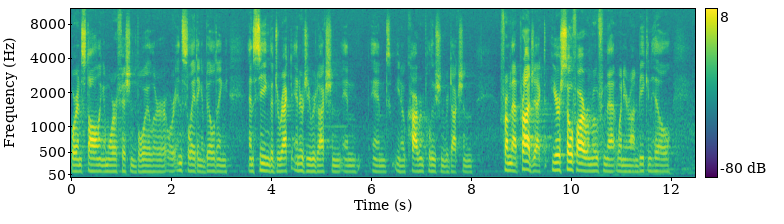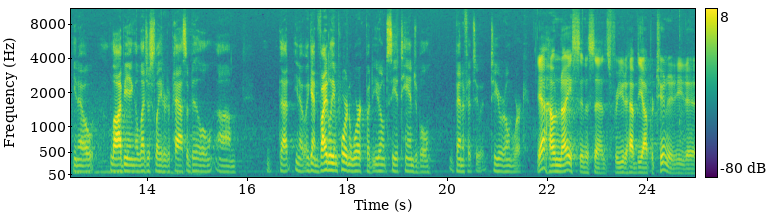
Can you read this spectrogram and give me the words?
or installing a more efficient boiler, or insulating a building, and seeing the direct energy reduction and and you know carbon pollution reduction from that project. You're so far removed from that when you're on Beacon Hill, you know, lobbying a legislator to pass a bill. Um, that you know, again, vitally important work, but you don't see a tangible benefit to it to your own work. Yeah, how nice in a sense for you to have the opportunity to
